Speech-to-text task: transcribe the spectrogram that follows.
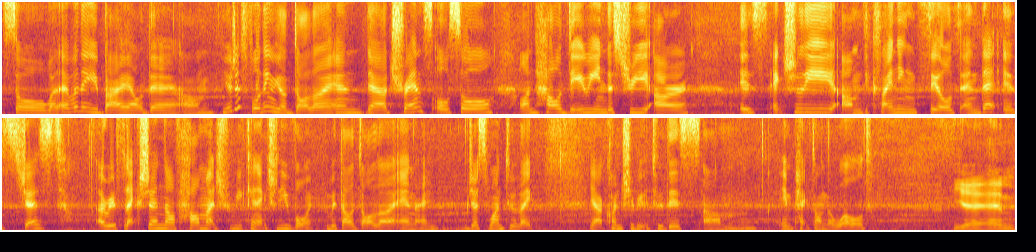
so whatever that you buy out there, um, you're just voting with your dollar. And there are trends also on how dairy industry are is actually um, declining in sales, and that is just a reflection of how much we can actually vote with our dollar. And I just want to like, yeah, contribute to this um, impact on the world. Yeah, and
